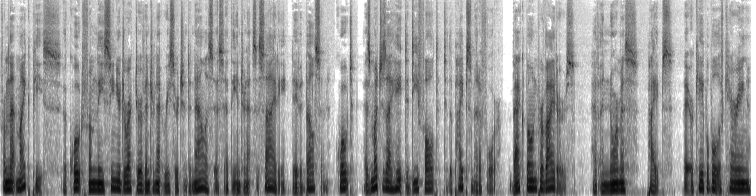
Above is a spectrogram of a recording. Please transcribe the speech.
From that Mic piece, a quote from the Senior Director of Internet Research and Analysis at the Internet Society, David Belson, quote, As much as I hate to default to the pipes metaphor, backbone providers have enormous pipes. They are capable of carrying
